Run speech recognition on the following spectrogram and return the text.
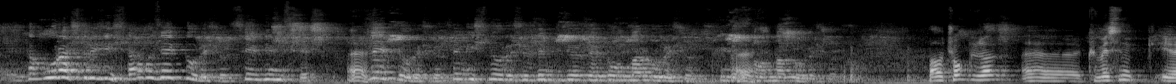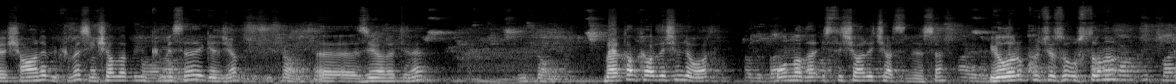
Ee, tabii uğraştırıcı işler ama zevkle uğraşıyoruz. Sevdiğimiz şey. Evet. Zevkle uğraşıyoruz. Hem işle uğraşıyoruz hem gidiyoruz evde onlarla uğraşıyoruz. Kıymetli Evet. onlarla uğraşıyoruz. Valla çok güzel. Ee, kümesin e, şahane bir kümes. İnşallah bir gün kümesine de geleceğim. İnşallah. ee, ziyaretine. İnşallah. Berkan kardeşim de var. Tabii Onunla da istişare içerisindesin sen. Aynen. Yılların kuşçusu ustanın. Kutlay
